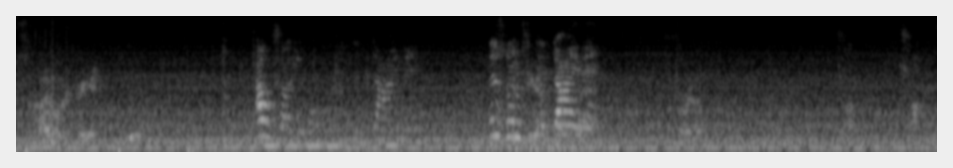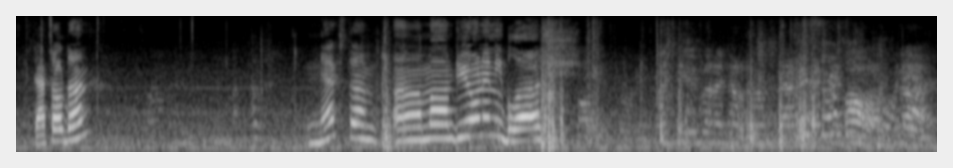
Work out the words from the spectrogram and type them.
on survival or cricket? I'll show you the diamond. This one's the diamond. That's all done. Next time, uh, mom, do you own any blush? I do, but I don't know exactly. Oh, God.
